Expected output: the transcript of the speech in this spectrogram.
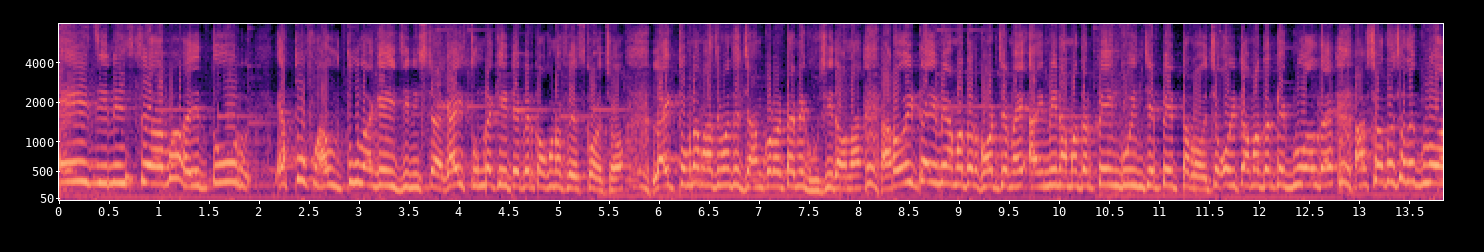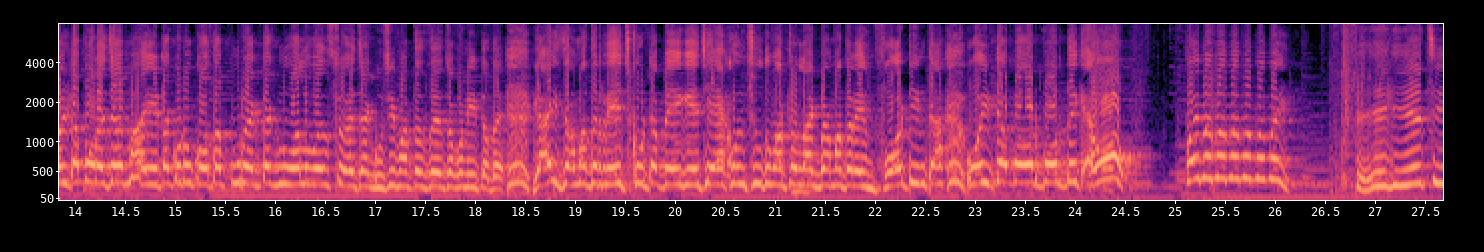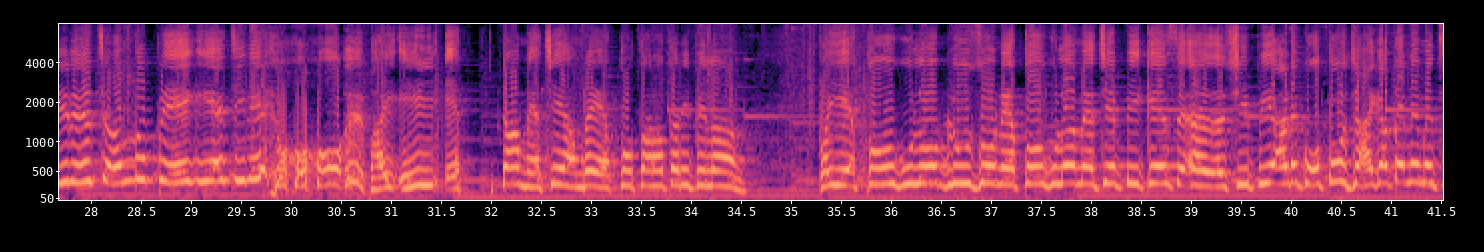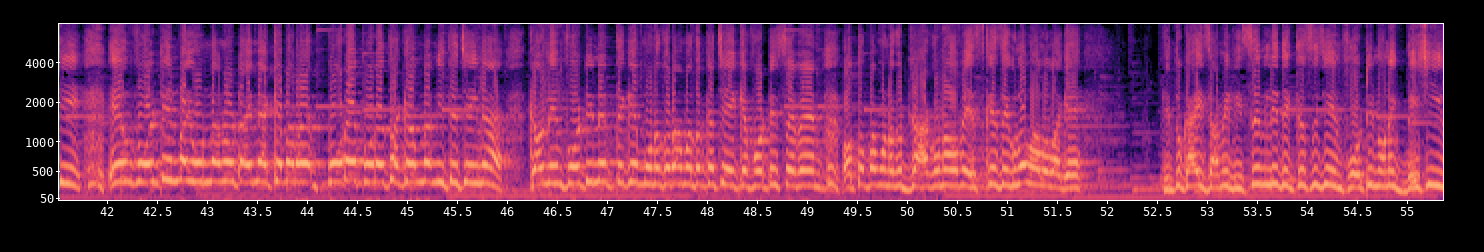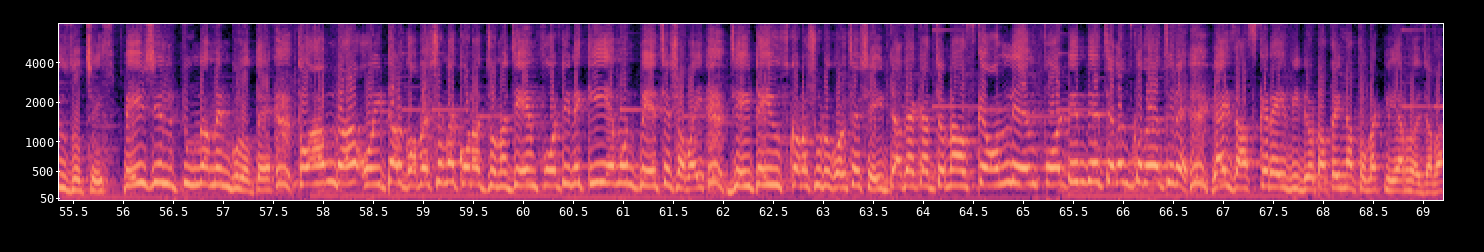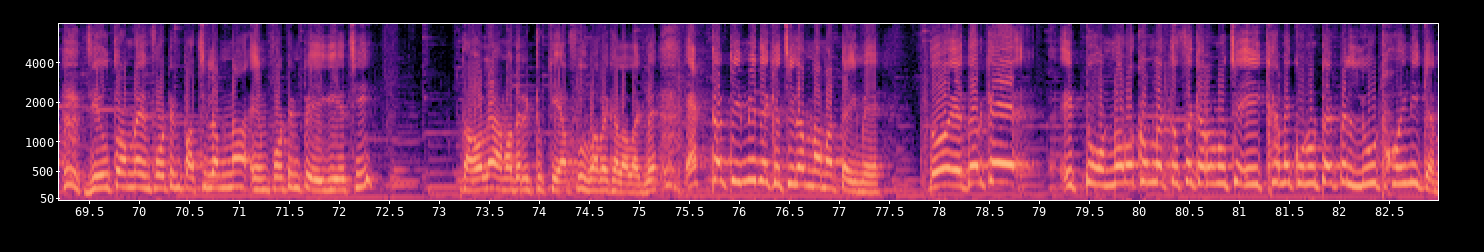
এই জিনিসটা, ভাই। তোর এত ফালতু লাগে এই জিনিসটা। গাইস তোমরা কি এই টাইপের কখনো ফেস করেছ? লাইক তোমরা মাঝে মাঝে জাম করার টাইমে ঘুষি দাও না। আর ওই টাইমে আমাদের ঘর জামাই আই মিন আমাদের পেঙ্গুইন যে পেটটা রয়েছে, ওইটা আমাদেরকে গ্লুয়াল দেয়। আর সাথে সাথে গ্লুয়ালটা পড়ে যায়। ভাই, এটা কোনো কথা, পুরো একটা গ্লুয়াল ওয়েস্ট হয়ে যায়, ঘুষি মারতেছে যখন এটা দেয়। গাইস আমাদের রেজ কোডটা পেয়ে গিয়েছে। এখন শুধুমাত্র লাগবে আমাদের এম ফোরটিনটা ওইটা পাওয়ার পর দেখে ও! ভাই ভাই ভাই ভাই ভাই ভাই! পেয়ে গিয়েছি রে, চান্দু পেয়ে গিয়েছি রে। ভাই, এই একটা ম্যাচে আমরা এত তাড়াতাড়ি পেলাম। ভাই, এতগুলো ব্লু জোন এতগুলো ম্যাচে পিকে সিপি আরে কত জায়গাতে নেমেছি। এম ফোরটিন ভাই, অন্যান্য টাইমে একেবারে পরে পরে থাকে, আমরা নিতে চাই না। কারণ এম ফোরটিনের থেকে মনে করো আমাদের কাছে একে ফোরটি সেভেন অথবা মনে করো ড্রাগন হবে এসকেস এগুলো ভালো লাগে। কিন্তু গাইজ আমি রিসেন্টলি দেখতেছি যে এম ফোরটিন অনেক বেশি ইউজ হচ্ছে স্পেশাল টুর্নামেন্টগুলোতে তো আমরা ওইটার গবেষণা করার জন্য যে এম ফোরটিনে কি এমন পেয়েছে সবাই, যে এইটা ইউজ করা শুরু করেছে, সেইটা দেখার জন্য আজকে অনলি এম ফোরটিন দিয়ে চ্যালেঞ্জ করা যাচ্ছি রে। গাইজ আজকের এই ভিডিওটাতেই না তোমরা ক্লিয়ার হয়ে যাবা। যেহেতু আমরা এম ফোরটিন পাচ্ছিলাম না এম ফোরটিন পেয়ে গিয়েছি। তাহলে আমাদের একটু কেয়ারফুল ভাবে খেলা লাগবে। একটা টিমই দেখেছিলাম না আমার টাইমে তো এদেরকে একটু অন্যরকম লাগতেছে, কারণ হচ্ছে এইখানে কোনো টাইপের লুট হয়নি কেন?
